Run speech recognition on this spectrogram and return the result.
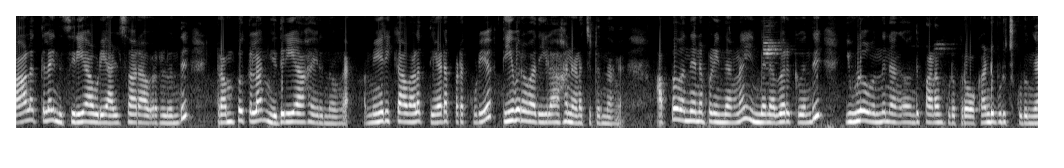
காலத்தில் இந்த சிரியாவுடைய அல்சாரா அவர்கள் வந்து ட்ரம்ப்புக்கெல்லாம் எதிரியாக இருந்தவங்க. அமெரிக்காவால் தேடப்படக்கூடிய தீவிரவாதிகளாக நினச்சிட்டு இருந்தாங்க. அப்போ வந்து என்ன பண்ணியிருந்தாங்கன்னா இந்த நபருக்கு வந்து இவ்வளோ வந்து நாங்கள் வந்து பணம் கொடுக்குறோம் கண்டுபிடிச்சி கொடுங்க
